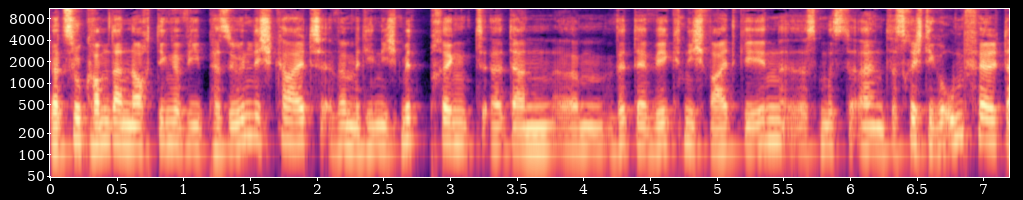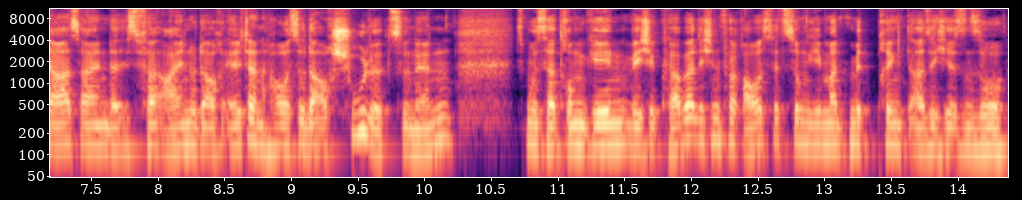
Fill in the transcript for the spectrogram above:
Dazu kommen dann noch Dinge wie Persönlichkeit. Wenn man die nicht mitbringt, äh, dann ähm, wird der Weg nicht weit gehen. Es muss das richtige Umfeld da sein. Da ist Verein oder auch Elternhaus oder auch Schule zu nennen. Es muss darum gehen, welche körperlichen Voraussetzungen jemand mitbringt. Also hier sind so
